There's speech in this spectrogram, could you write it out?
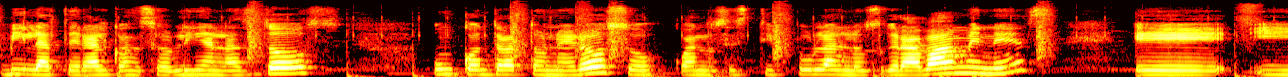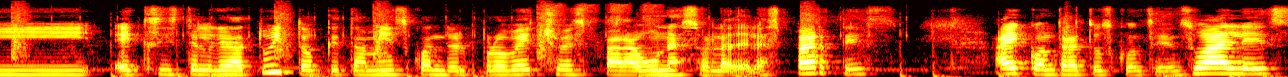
bilateral cuando se obligan las dos, un contrato oneroso cuando se estipulan los gravámenes eh, y existe el gratuito, que también es cuando el provecho es para una sola de las partes. Hay contratos consensuales,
